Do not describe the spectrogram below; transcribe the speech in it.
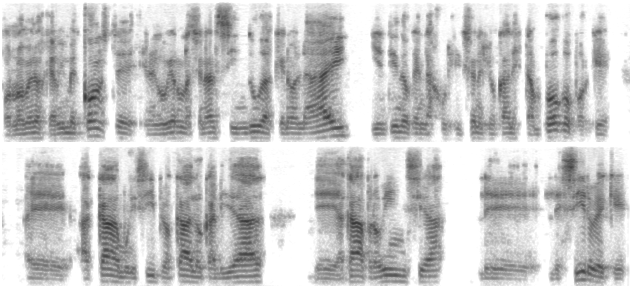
por lo menos que a mí me conste, en el gobierno nacional sin duda que no la hay, y entiendo que en las jurisdicciones locales tampoco, porque a cada municipio, a cada localidad, eh, a cada provincia le, sirve que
